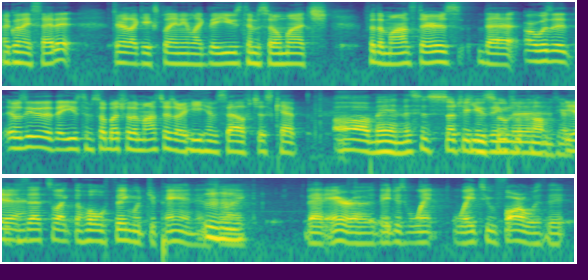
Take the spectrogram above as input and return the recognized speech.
Like when they said it, they're like explaining like they used him so much for the monsters that, or was it? It was either that they used him so much for the monsters, or he himself just kept. Oh man, this is such a good social the- commentary yeah. because that's like the whole thing with Japan. Is Mhm. like that era they just went way too far with it.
